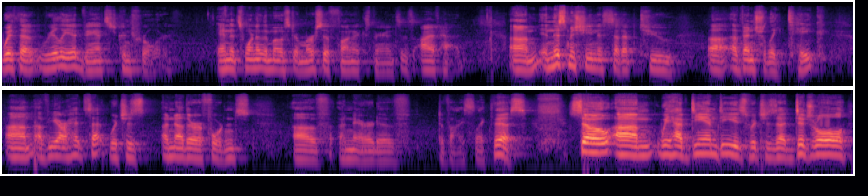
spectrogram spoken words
with a really advanced controller. And it's one of the most immersive fun experiences I've had. Um, and this machine is set up to uh, eventually take um, a VR headset, which is another affordance of a narrative device like this. So um, we have DMDs, which is a digital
